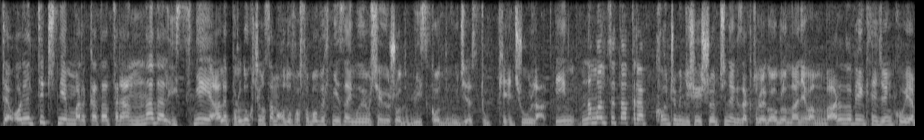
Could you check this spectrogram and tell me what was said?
teoretycznie marka Tatra nadal istnieje, ale produkcją samochodów osobowych nie zajmują się już od blisko 25 lat. I na marce Tatra kończymy dzisiejszy odcinek, za którego oglądanie Wam bardzo pięknie dziękuję.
